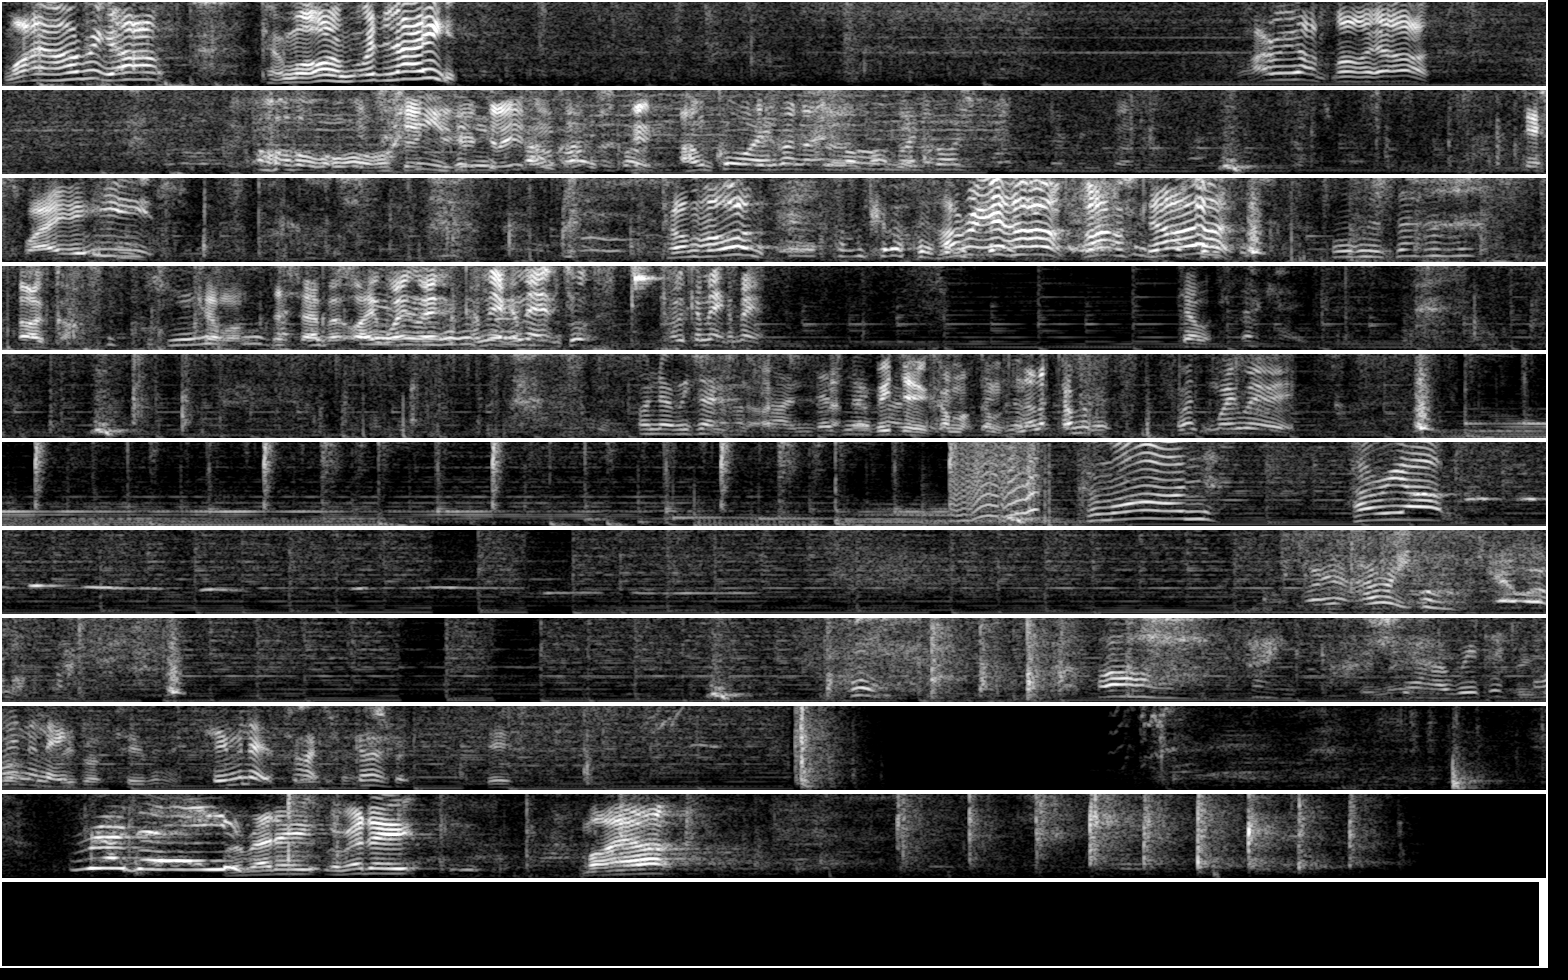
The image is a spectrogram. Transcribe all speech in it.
Maya, hurry up. Come on, we're late. Hurry up, Maya. Oh, easy, easy. I'm caught, I'm caught, I've got nothing Oh my God. This way. Come on. Hurry up, faster. What was that? Oh, God. Come on, let's have it. Wait, wait, wait. Come here, come here. Jo- Come, come here, come here. Come on. Okay. Oh no, we don't have time. There's no we time do. Come on, come on. No, no, come on. Come on. Wait, wait, wait. Come on! Hurry up! Hurry, hurry. Come on. Oh, thank gosh. Yeah, we did We've got, finally. we've got two minutes. Two minutes, right, let's go. Dear. Ready! We're ready, we're ready. Maya,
